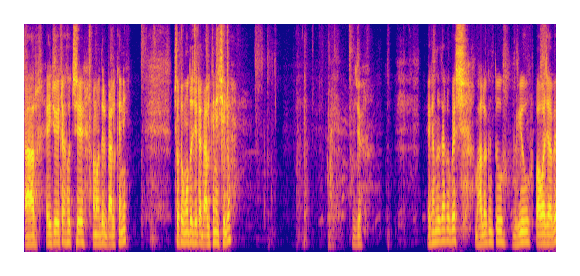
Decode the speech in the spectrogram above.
আর এই যে এটা হচ্ছে আমাদের ব্যালকনি ছোট মতো যেটা ব্যালকনি ছিল। এই যে, এখান থেকে দেখো বেশ ভালো কিন্তু ভিউ পাওয়া যাবে।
